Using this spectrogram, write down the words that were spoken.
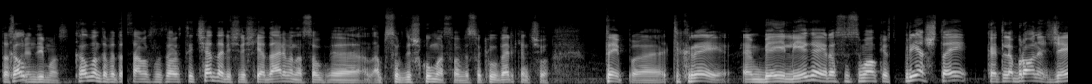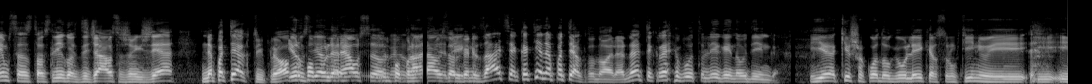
tas Kal- sprendimas. Kalbant apie tas sąmokslo teorijas, tai čia dar išriškė dar vienas e, absurdiškumas, va, visokių verkiančių. Taip, e, tikrai NBA lyga yra susimokius prieš tai, kad Lebronas Jamesas, tos lygos didžiausia žvaigždė, nepatektų į pliovus. Ir populiariausia ir populiariausia organizacija organizacija, kad jie nepatektų nori, ar ne, tikrai būtų lygai naudinga. Jie kiša kuo daugiau Lakers rungtynių į, į, į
